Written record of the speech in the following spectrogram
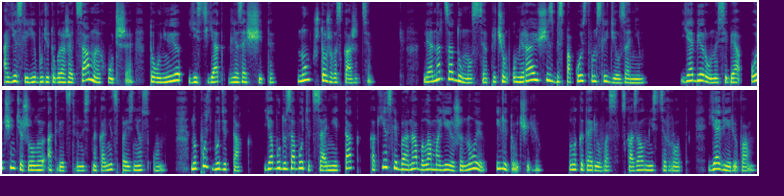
а если ей будет угрожать самое худшее, то у нее есть яд для защиты. Ну, что же вы скажете?» Леонард задумался, причем умирающий с беспокойством следил за ним. «Я беру на себя очень тяжелую ответственность», — наконец произнес он. «Но пусть будет так. Я буду заботиться о ней так, как если бы она была моей женою или дочерью». «Благодарю вас», — сказал мистер Рот. «Я верю вам».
